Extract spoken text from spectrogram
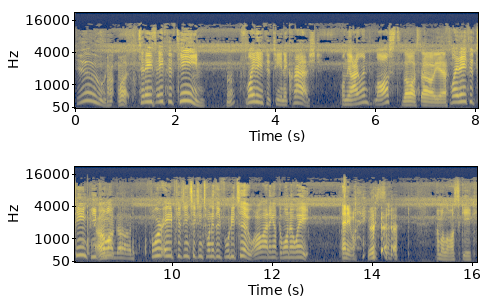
Dude, Uh, what? today's 8.15. Huh? Flight 8.15, it crashed. On the island, lost. Lost. Oh yeah. Flight 8.15, people. Oh my god. 4, 8, 15, 16, 23, 42, all adding up to 108. Anyway, so, I'm a lost geek.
